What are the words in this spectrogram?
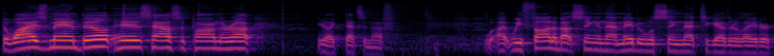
The wise man built his house upon the rock. You're like, that's enough. We thought about singing that. Maybe we'll sing that together later.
